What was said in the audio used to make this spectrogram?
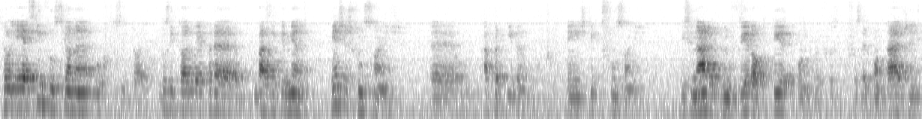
Então é assim que funciona o repositório. O repositório é para, basicamente, estas funções, uh, à partida tem este tipo de funções, adicionar, mover, obter, fazer contagem,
